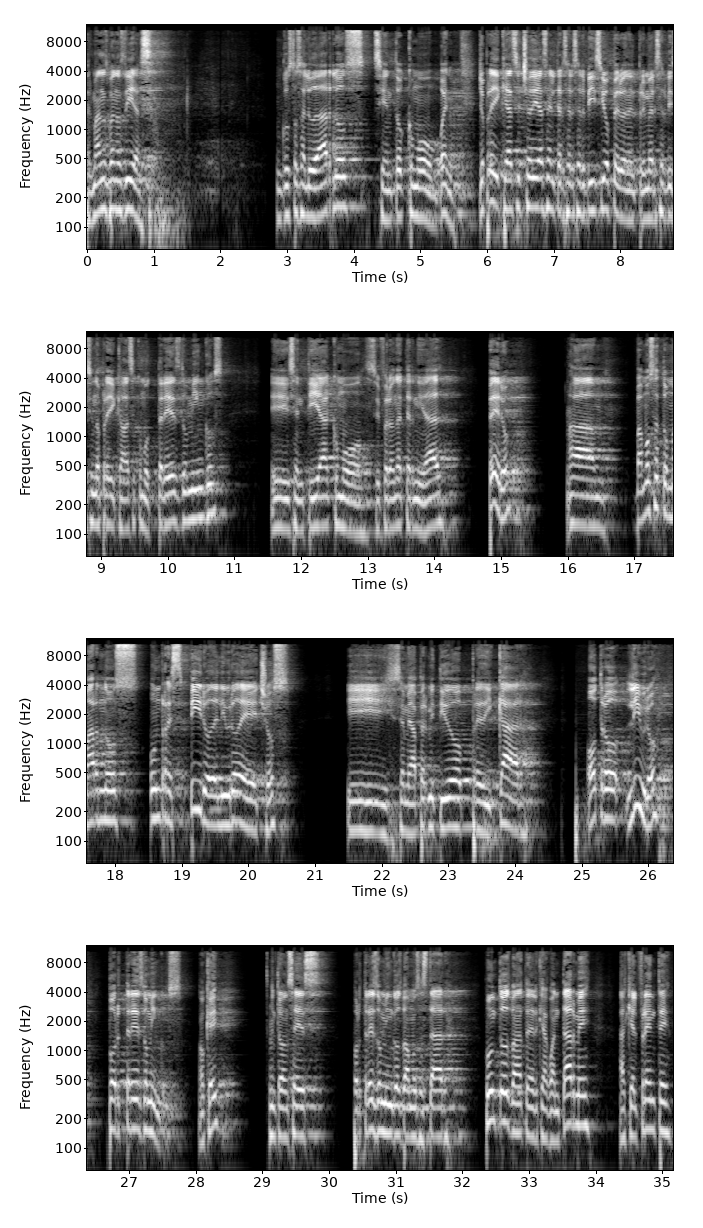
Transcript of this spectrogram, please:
Hermanos, buenos días. Un gusto saludarlos. Siento como, bueno, yo prediqué hace ocho días en el tercer servicio, pero en el primer servicio no predicaba hace como tres domingos y sentía como si fuera una eternidad. Pero vamos a tomarnos un respiro del libro de Hechos y se me ha permitido predicar otro libro por tres domingos, ¿ok? Entonces, por tres domingos vamos a estar juntos, van a tener que aguantarme aquí al frente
